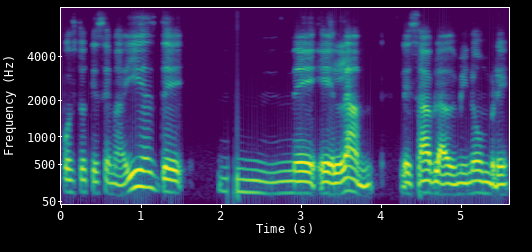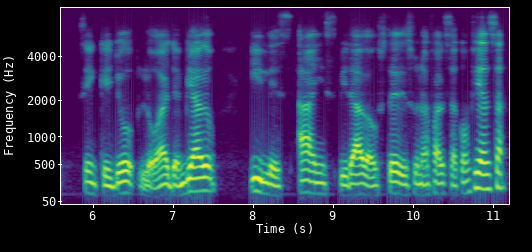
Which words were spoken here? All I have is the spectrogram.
puesto que Semaías de Neelam les ha hablado en mi nombre sin que yo lo haya enviado, y les ha inspirado a ustedes una falsa confianza,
